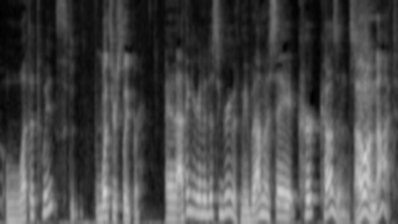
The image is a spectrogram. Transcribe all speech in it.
what a twist! What's your sleeper? And I think you're going to disagree with me, but I'm going to say Kirk Cousins. Oh, I'm not.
